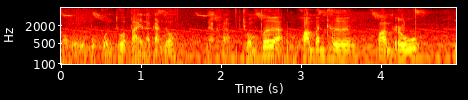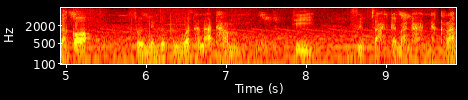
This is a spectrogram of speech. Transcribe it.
ของบุคคลทั่วไปแล้วกันเนาะ นะครับ ชมเพื่อความบันเทิง ความรู้ แล้วก็ส่วนหนึ่งก็คือวัฒนธรรมที่สืบสานกันมานานนะครับ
